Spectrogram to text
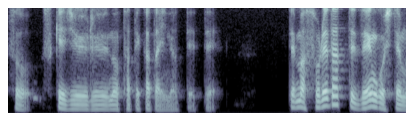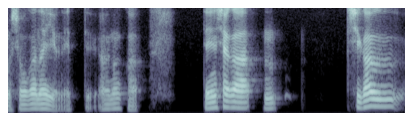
そう、スケジュールの立て方になってて。で、まあそれだって前後してもしょうがないよねっていう、あ、なんか、電車がん？違う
